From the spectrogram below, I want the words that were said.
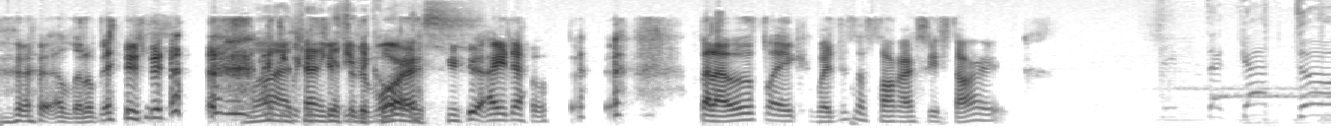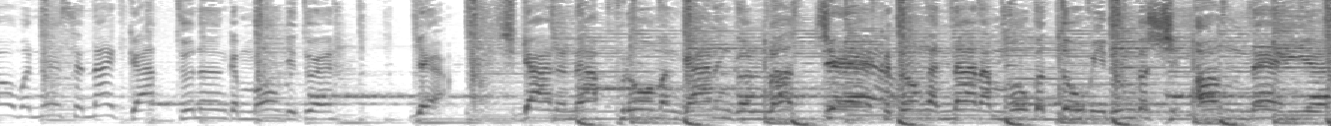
a little bit. Well, I I'm think we trying to can get to skip the even more. chorus. I know, but I was like, when does the song actually start? 또 어느새 날 가두는 감옥이 돼 yeah. 시간은 앞으로만 가는 걸 어째 그동안 난 아무것도 이룬 것이 없네 yeah.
